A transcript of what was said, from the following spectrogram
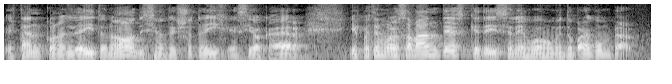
están con el dedito, ¿no? Diciéndote yo te dije que se iba a caer. Y después tenemos los amantes que te dicen es buen momento para comprar.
